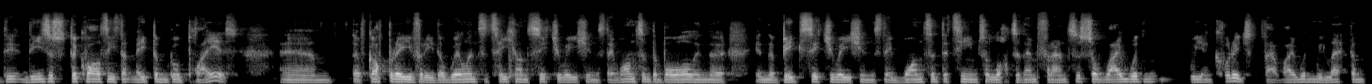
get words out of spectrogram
these are the qualities that make them good players. Um, they've got bravery. They're willing to take on situations. They wanted the ball in the in the big situations. They wanted the team to look to them for answers. So why wouldn't we encourage that? Why wouldn't we let them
